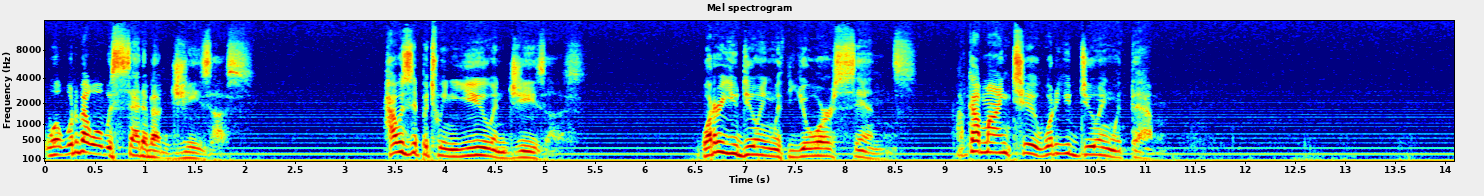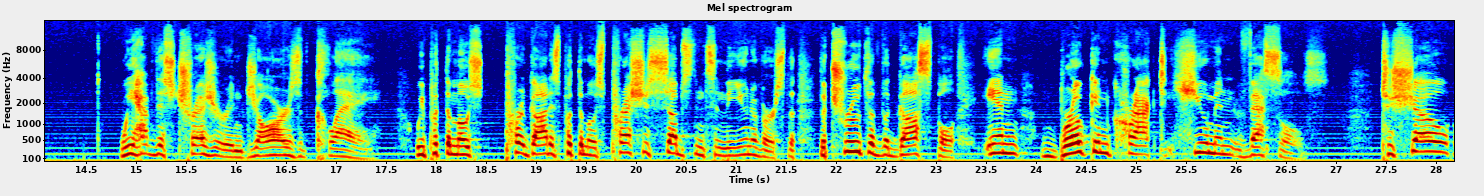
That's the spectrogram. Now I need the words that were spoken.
what, what about what was said about Jesus? How is it between you and Jesus? What are you doing with your sins? I've got mine too. What are you doing with them? We have this treasure in jars of clay. We put the most God has put the most precious substance in the universe, the, the truth of the gospel, in broken, cracked human vessels to show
